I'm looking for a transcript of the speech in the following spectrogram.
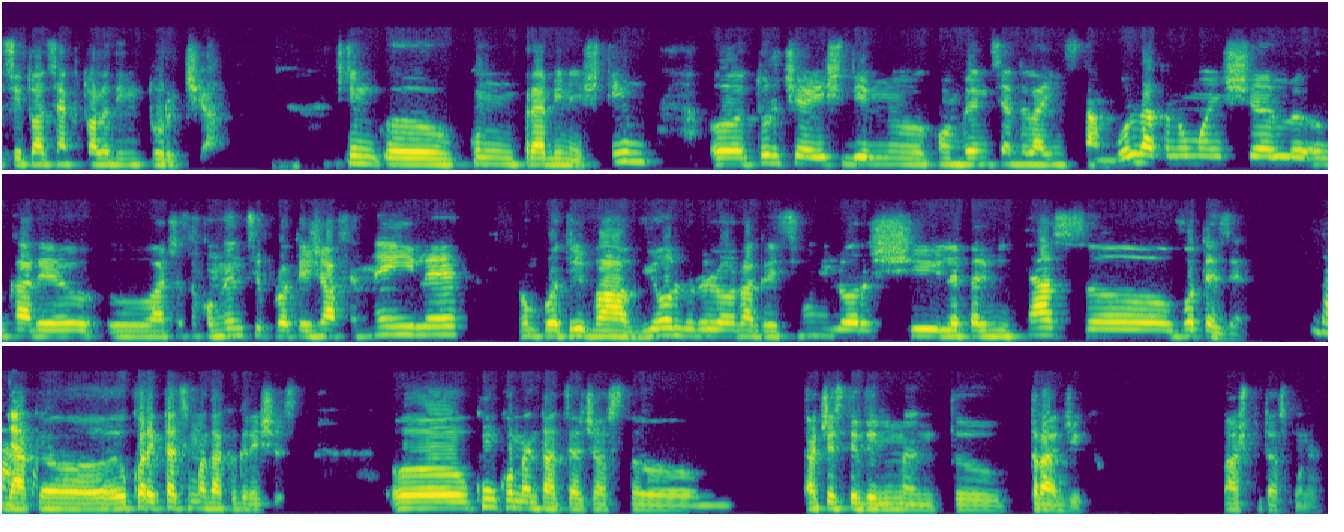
situația actuală din Turcia. Știm, uh, cum prea bine știm, Uh, Turcia a ieșit din uh, Convenția de la Istanbul, dacă nu mă înșel, în care uh, această convenție proteja femeile împotriva violurilor, agresiunilor și le permitea să voteze. Da. Dacă, corectați-mă dacă greșesc. Cum comentați această, acest eveniment tragic, aș putea spune?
